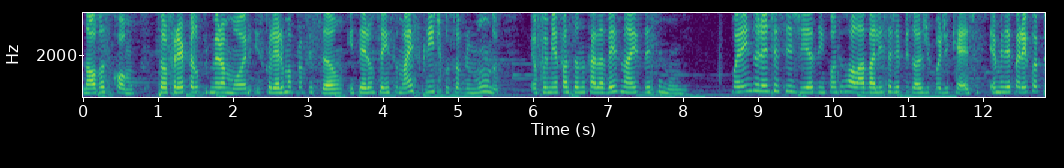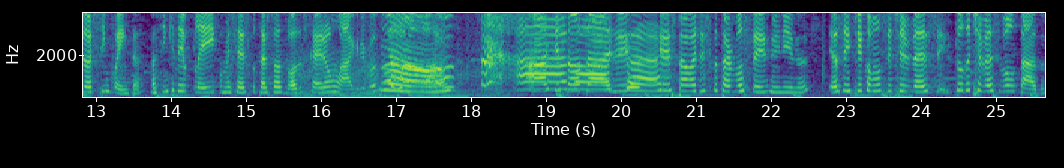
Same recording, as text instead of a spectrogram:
novas como sofrer pelo primeiro amor, escolher uma profissão e ter um senso mais crítico sobre o mundo, eu fui me afastando cada vez mais desse mundo. Porém, durante esses dias, enquanto rolava a lista de episódios de podcasts, eu me deparei com o episódio 50. Assim que dei o play e comecei a escutar suas vozes, caíram lágrimas. Ah, ah que saudade nossa. que eu estava de escutar vocês, meninas. Eu senti como se tivesse tudo tivesse voltado.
